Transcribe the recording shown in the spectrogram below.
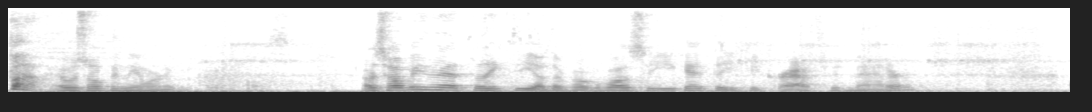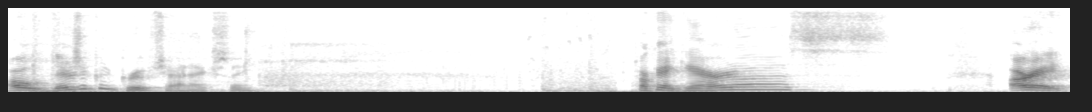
Fuck! I was hoping they weren't. I was hoping that like the other Pokeballs that you get that you could craft would matter. Oh, there's a good group shot actually. Okay, Gyarados. All right,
